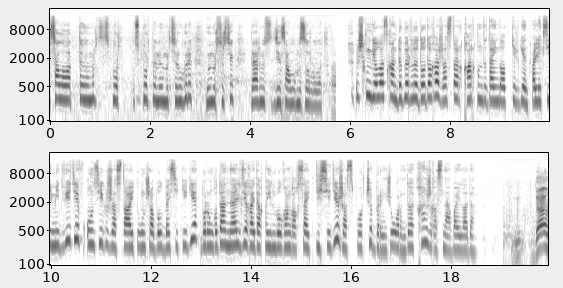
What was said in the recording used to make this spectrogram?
салауатты өмір спорт спортпен өмір сүру керек. Өмір сүрсек бәріміз денсаулығымыз зор болады. Үш күнге ұласқан дүбірлі додаға жастар қарқынды дайындалып келген. Алексей медведев 18 жаста айтуынша бұл бәсекеге бұрынғыдан әлде қайда қиын болғанға ұқсайды десе де жас спортшы бірінші орынды қанжығасына байлады. Да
